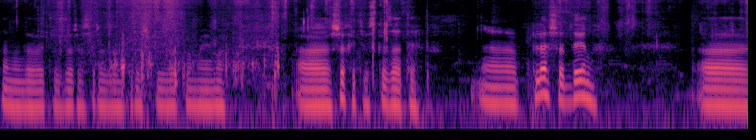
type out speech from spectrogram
а ну давайте зараз разом трошки. А, що хотів сказати? А, пляж один. А,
